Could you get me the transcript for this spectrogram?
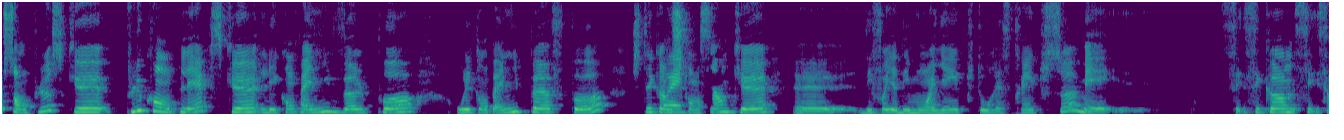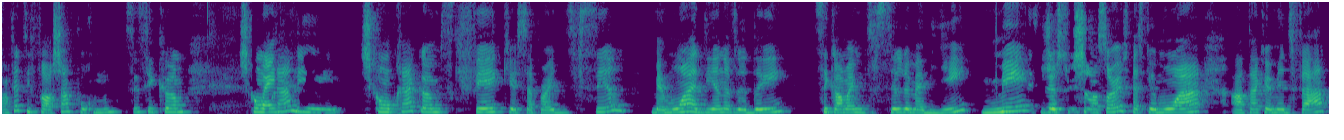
sont plus que plus complexes que les compagnies veulent pas ou les compagnies peuvent pas. Je sais, comme je suis consciente que euh, des fois, il y a des moyens plutôt restreints, tout ça, mais c'est comme, en fait, c'est fâchant pour nous. C'est comme, je comprends les. Je comprends comme ce qui fait que ça peut être difficile, mais moi, à the end of the day, c'est quand même difficile de m'habiller, mais je suis chanceuse parce que moi, en tant que mid-fat,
